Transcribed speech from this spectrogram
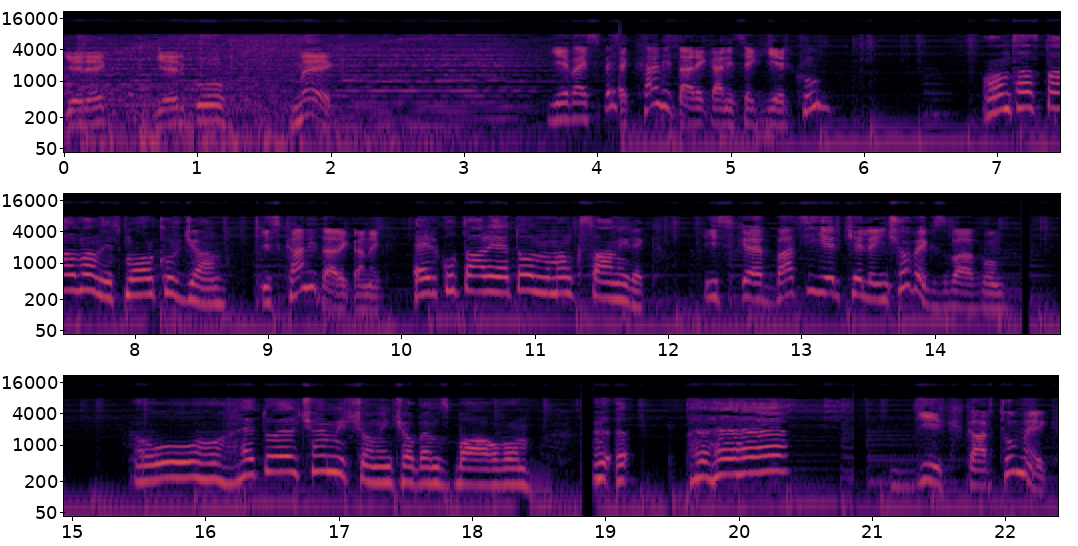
3 2 1 Եվ այսպես քանի տարեկանից եք երկում։ Անցած տարվանից Մորքուր ջան։ Իսկ քանի տարեկան եք։ 2 տարի հետո նման 23։ Իսկ բացի երկելը ինչով եք զբաղվում։ Ու հետո էլ չեմ իշխում ինչով եմ զբաղվում։ Գիրք կարդում եք։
